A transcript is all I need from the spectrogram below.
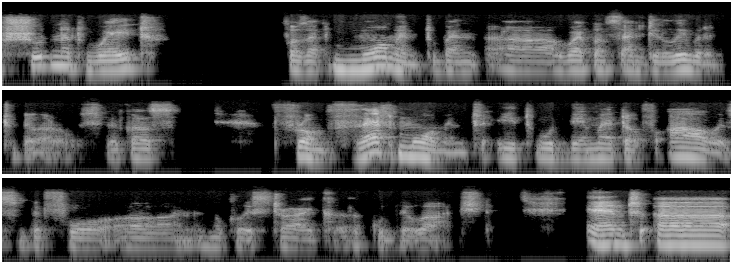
should not wait for that moment when uh, weapons are delivered to Belarus, because from that moment, it would be a matter of hours before uh, nuclear strike could be launched. And uh,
